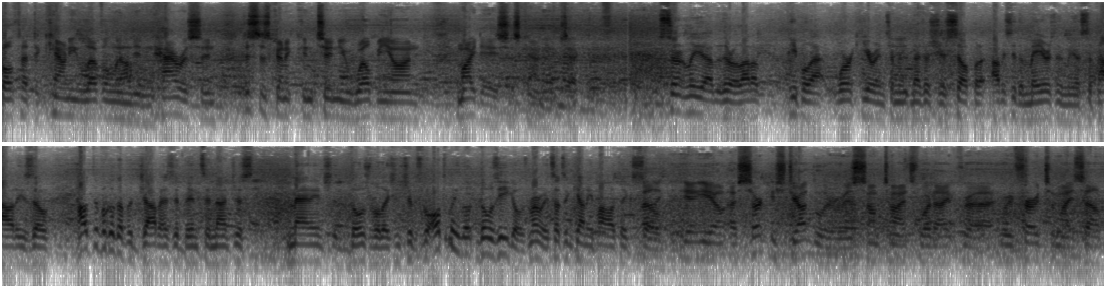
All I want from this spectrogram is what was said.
both at the county level and in Harrison. This is going to continue well beyond my days as county executive. Certainly, uh, there are a lot of people at work here in terms of not just yourself, but obviously the mayors and the municipalities, though. How difficult of a job has it been to not just manage those relationships, but ultimately those egos? Remember, it's Hudson County politics, so. You know, a circus juggler is sometimes what I've uh, referred to myself.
